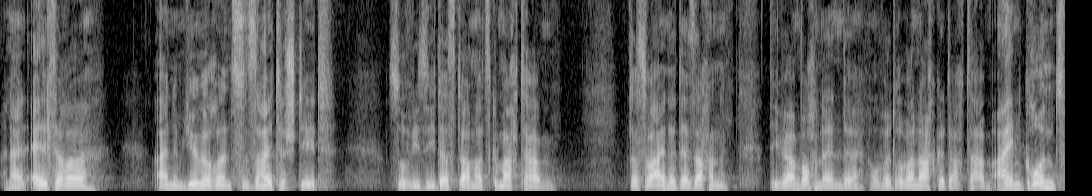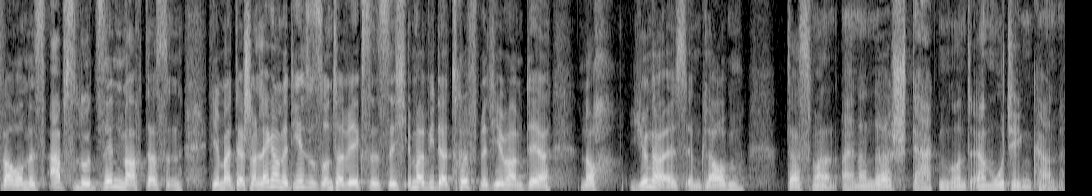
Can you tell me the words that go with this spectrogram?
Wenn ein älterer einem Jüngeren zur Seite steht, so wie sie das damals gemacht haben. Das war eine der Sachen, die wir am Wochenende, wo wir darüber nachgedacht haben. Ein Grund, warum es absolut Sinn macht, dass jemand, der schon länger mit Jesus unterwegs ist, sich immer wieder trifft mit jemandem, der noch jünger ist im Glauben, dass man einander stärken und ermutigen kann.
